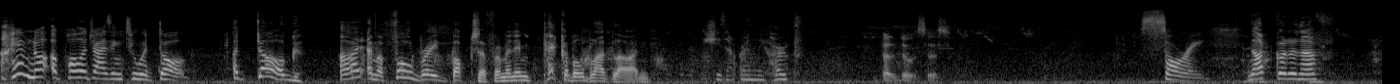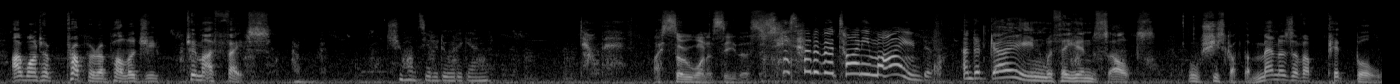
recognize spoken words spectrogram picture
I am not apologizing to a dog. A dog? I am a full breed boxer from an impeccable bloodline. She's our only hope. Better do it, sis. Sorry. Not good enough. I want a proper apology to my face. She wants you to do it again. Down there. I so want to see this. She's out of her tiny mind. And again with the insults. Oh, she's got the manners of a pit bull.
